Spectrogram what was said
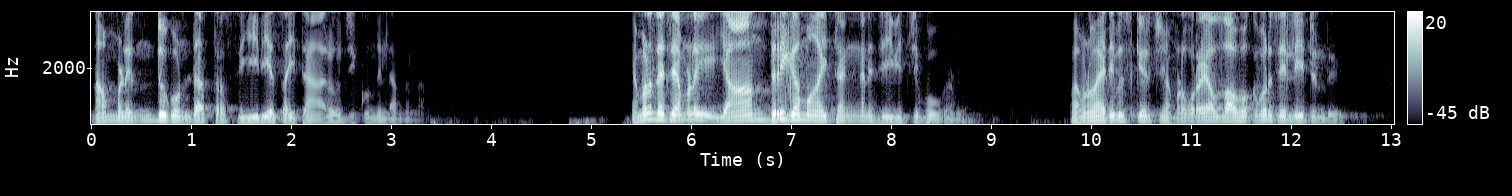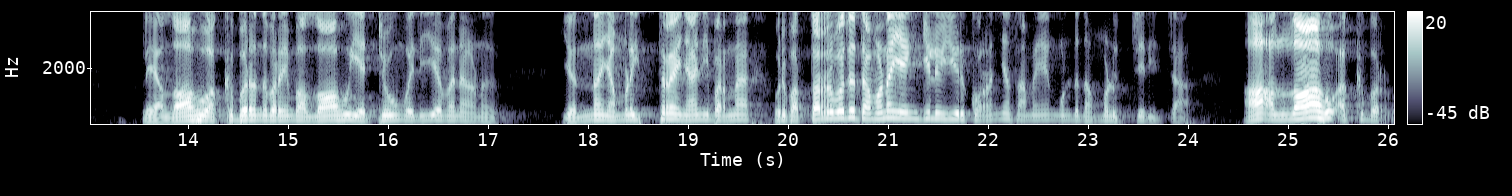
നമ്മൾ എന്തുകൊണ്ട് അത്ര സീരിയസ് ആയിട്ട് ആലോചിക്കുന്നില്ല എന്നുള്ളതാണ്. നമ്മളെന്താ വെച്ചാൽ നമ്മൾ യാന്ത്രികമായിട്ട് അങ്ങനെ ജീവിച്ച് പോവുകയാണ്. നമ്മൾ അരി വിസ്കരിച്ചു നമ്മൾ കുറേ അള്ളാഹു അക്ബർ ചൊല്ലിയിട്ടുണ്ട്. അല്ലേ? അള്ളാഹു അക്ബർ എന്ന് പറയുമ്പോൾ അള്ളാഹു ഏറ്റവും വലിയവനാണ്. എന്ന നമ്മൾ ഇത്ര ഞാൻ ഈ പറഞ്ഞ ഒരു പത്തറുപത് തവണയെങ്കിലും ഈ ഒരു കുറഞ്ഞ സമയം കൊണ്ട് നമ്മൾ ഉച്ചരിച്ച ആ അള്ളാഹു അക്ബർ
